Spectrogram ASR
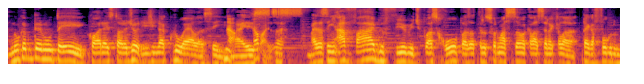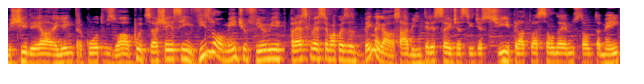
nunca me perguntei qual era a história de origem da Cruella, assim. Não, mas, jamais, né? mas, assim, a vibe do filme, tipo, as roupas, a transformação, aquela cena que ela pega fogo no vestido e ela entra com outro outro visual. Putz, eu achei assim, visualmente o filme parece que vai ser uma coisa bem legal, sabe? Interessante assim de assistir pela atuação da Emma Stone também.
